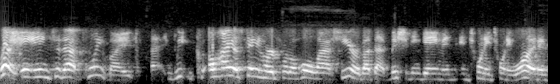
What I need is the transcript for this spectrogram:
Right, and to that point, Mike, uh, we, Ohio State heard for the whole last year about that Michigan game in, in 2021, and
